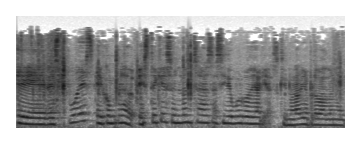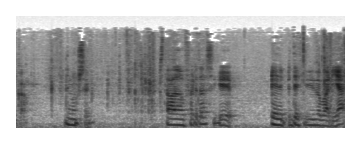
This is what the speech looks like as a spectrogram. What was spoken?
eh, después he comprado este queso en lonchas así de bulbo de Arias, que no lo había probado nunca. No sé. Estaba de oferta, así que he decidido variar.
